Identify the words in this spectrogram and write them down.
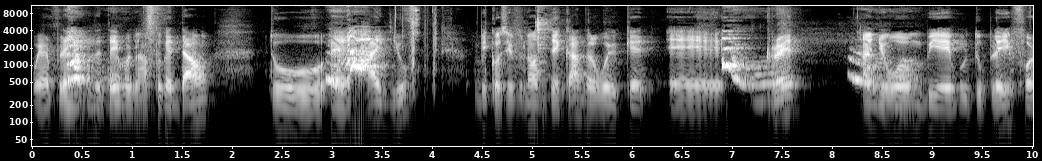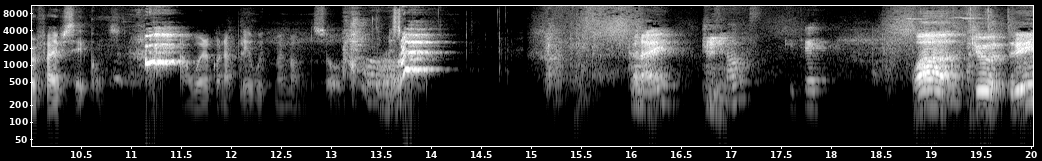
we are playing on the table. You have to get down to uh, hide you because if not, the candle will get uh, red and you won't be able to play for five seconds. And we're gonna play with my mom. So let's go. Peraí. Dos y tres. One, two, three.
